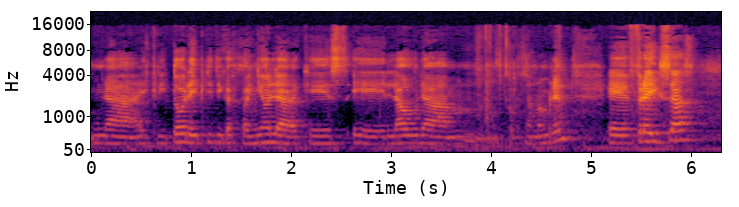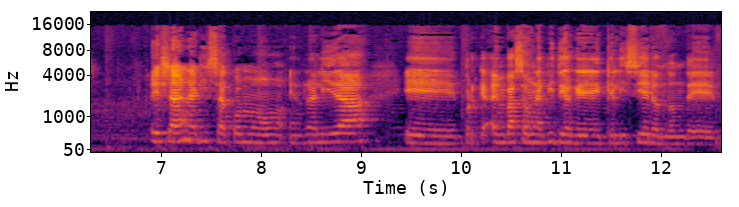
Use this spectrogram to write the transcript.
una escritora y crítica española que es eh, Laura, mm, ¿cómo es el nombre? Eh, Freixas, ella analiza cómo en realidad, eh, porque en base a una crítica que, que le hicieron, donde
